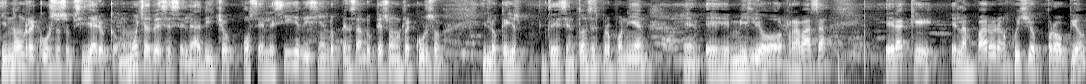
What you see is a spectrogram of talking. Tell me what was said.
y no un recurso subsidiario como muchas veces se le ha dicho o se le sigue diciendo pensando que es un recurso y lo que ellos desde entonces proponían eh, Emilio Rabasa era que el amparo era un juicio propio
